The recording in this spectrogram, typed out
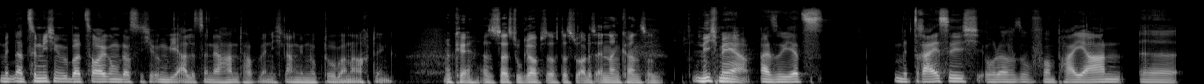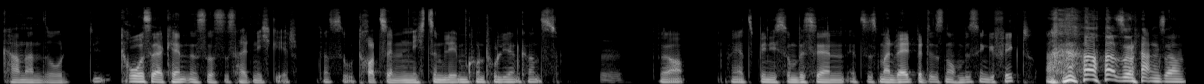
mit einer ziemlichen Überzeugung, dass ich irgendwie alles in der Hand habe, wenn ich lang genug drüber nachdenke. Okay, also das heißt, du glaubst auch, dass du alles ändern kannst und Nicht mehr. Also jetzt mit 30 oder so vor ein paar Jahren äh, kam dann so die große Erkenntnis, dass es halt nicht geht. Dass du trotzdem nichts im Leben kontrollieren kannst. Ja. Jetzt bin ich so ein bisschen, jetzt ist mein Weltbild ist noch ein bisschen gefickt. Aber so langsam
